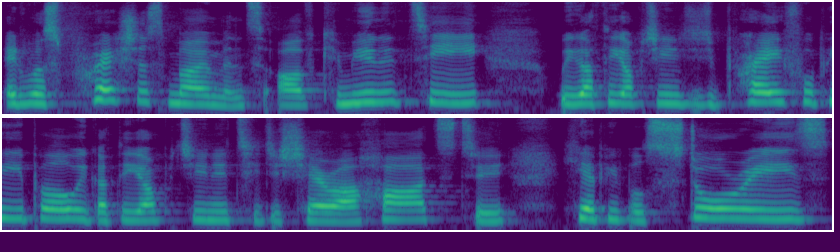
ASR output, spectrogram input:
it was precious moments of community. We got the opportunity to pray for people. We got the opportunity to share our hearts, to hear people's stories,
